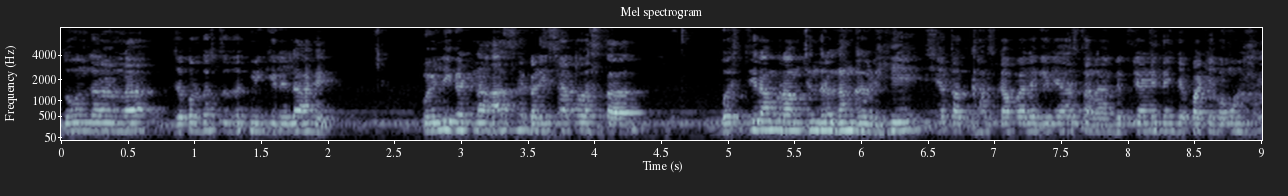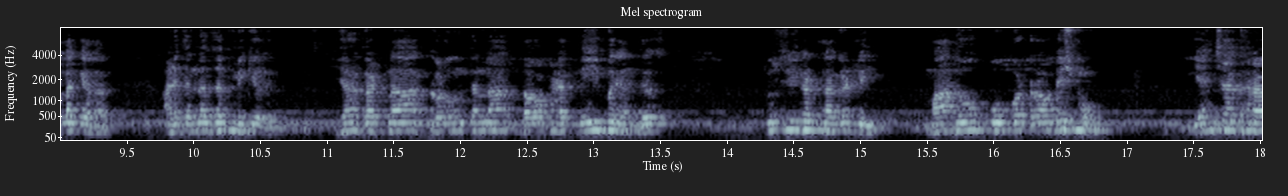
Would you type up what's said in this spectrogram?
दोन जणांना जबरदस्त जखमी केलेला आहे. पहिली घटना आज सकाळी सात वाजता बस्तीराम रामचंद्र घंगड हे शेतात घास कापायला गेले असताना बिबट्याने त्यांच्या पाठीमागून हल्ला केला आणि त्यांना जखमी केलं. ह्या घटना घडवून त्यांना दवाखान्यात नेईपर्यंतच दुसरी घटना घडली. माधव पोपटराव देशमुख यांच्या घरा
